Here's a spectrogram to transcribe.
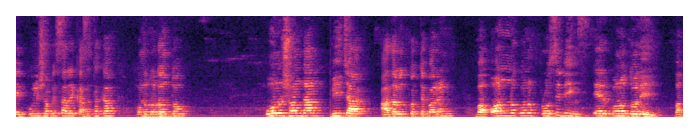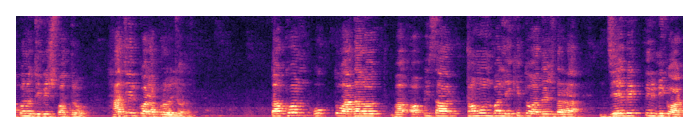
এই পুলিশ অফিসারের কাছে থাকা কোনো তদন্ত অনুসন্ধান, বিচার, আদালত করতে পারেন বা অন্য কোনো প্রসিডিংস এর কোনো দলিল বা কোনো জিনিসপত্র হাজির করা প্রয়োজন। তখন উক্ত আদালত বা অফিসার সমন বা লিখিত আদেশ দ্বারা যে ব্যক্তির নিকট,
